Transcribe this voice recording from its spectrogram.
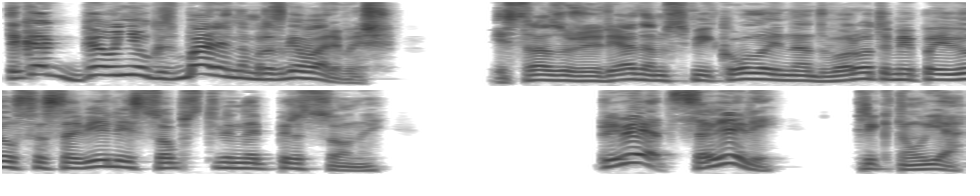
«Ты как говнюк с барином разговариваешь?» И сразу же рядом с Миколой над воротами появился Савелий собственной персоной. «Привет, Савелий!» — крикнул я.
